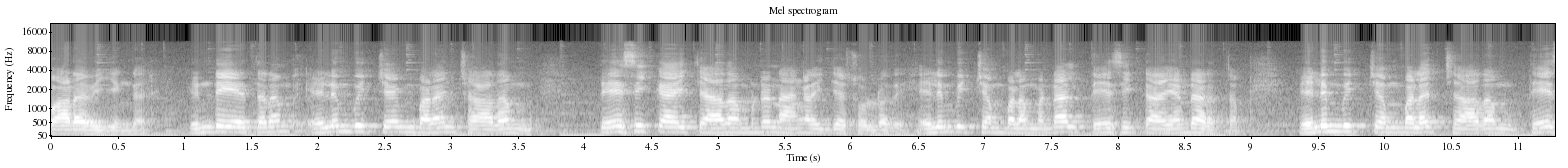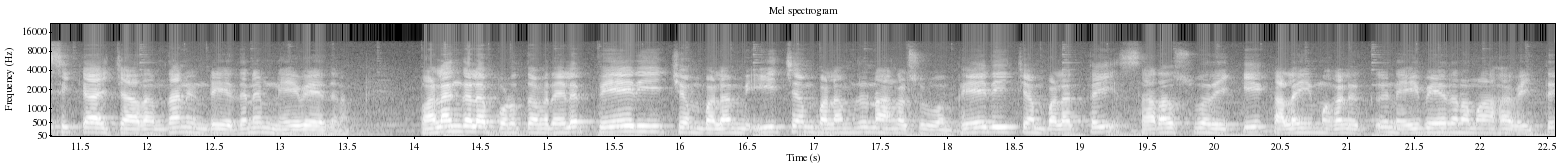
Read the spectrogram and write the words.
பாட வையுங்கள். இன்றைய தினம் எலும்புச்செம்பழம் சாதம் தேசிக்காய் சாதம் என்று நாங்கள் இங்கே சொல்கிறது எலும்புச்சம்பழம் என்றால் தேசிக்காய் என்று அர்த்தம். எலும்புச்சம்பழ சாதம் தேசிக்காய் சாதம் தான் இன்றைய தினம் நிவேதனம் பழங்களை பொறுத்தவரையில் பேரீச்சம்பழம் ஈச்சம்பழம்னு நாங்கள் சொல்லுவோம் பேரீச்சம்பழத்தை சரஸ்வதிக்கு கலைமகளுக்கு நெய்வேதனமாக வைத்து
